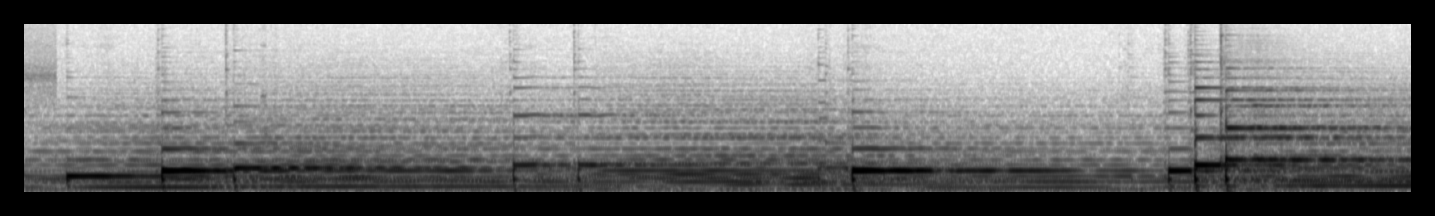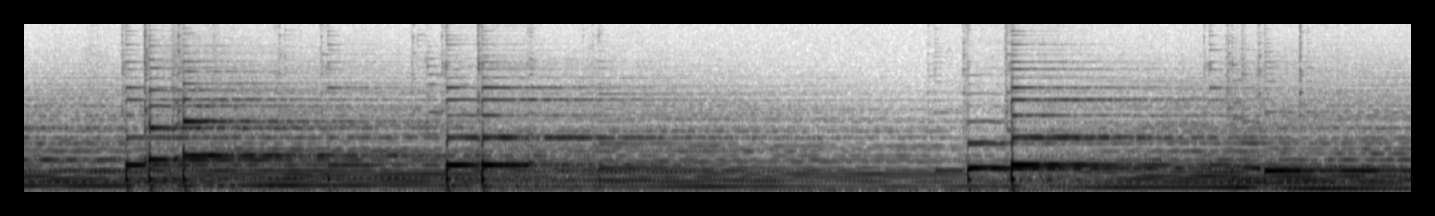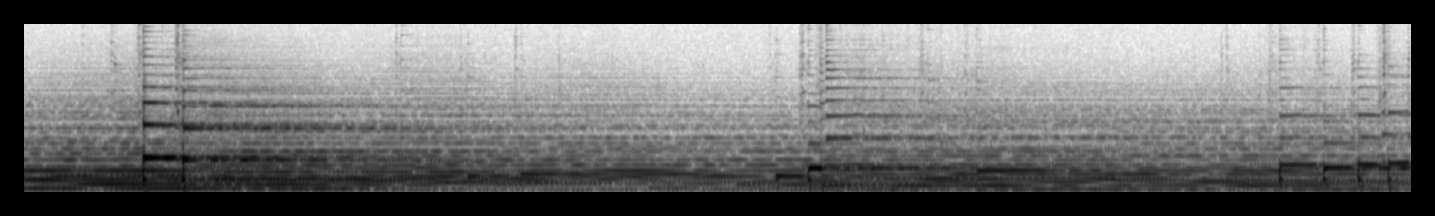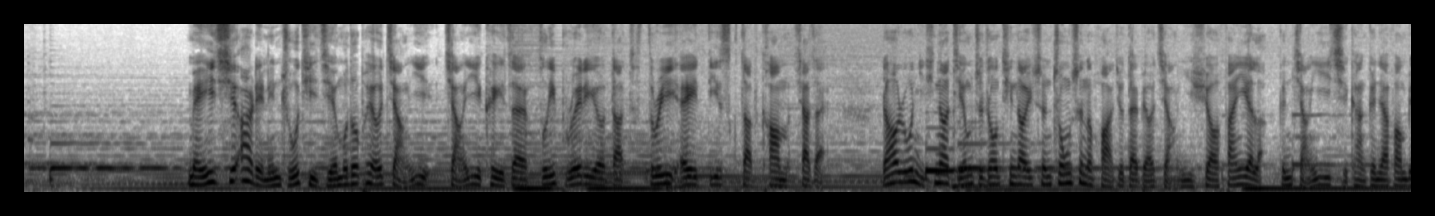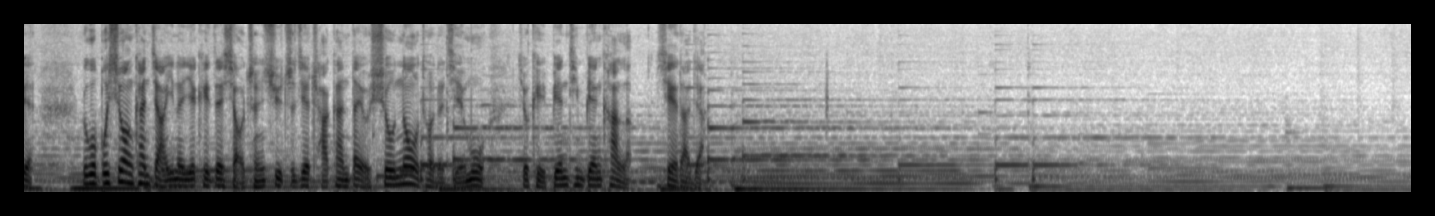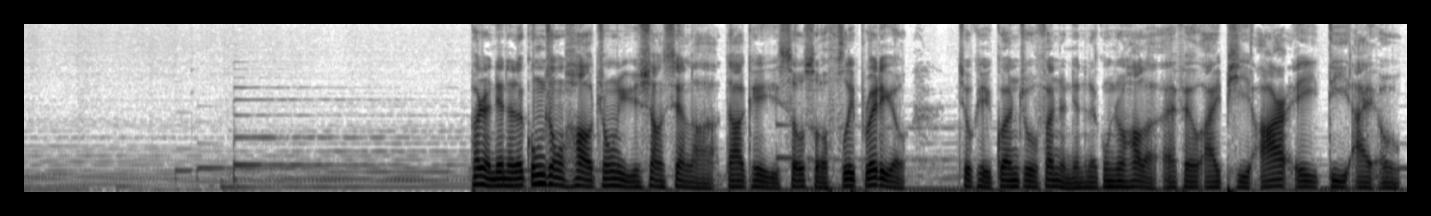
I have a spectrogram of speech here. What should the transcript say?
期二点零主体节目都配有讲义，讲义可以在 flipradio.dot3adisc.dot.com 下载。然后，如果你听到节目之中听到一声钟声的话，就代表讲义需要翻页了，跟讲义一起看更加方便。如果不希望看讲义呢，也可以在小程序直接查看带有 show note 的节目，就可以边听边看了。谢谢大家。发展电台的公众号终于上线了，大家可以搜索 Flip Radio，就可以关注翻转电台的公众号了。F L I P R A D I O。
